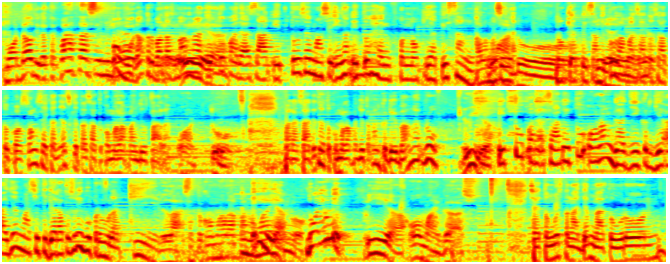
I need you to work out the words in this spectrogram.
Modal juga terbatas ini. Oh ya. modal terbatas Iya. banget itu pada saat itu saya masih ingat itu handphone Nokia pisang kalau masih ingat. Nokia pisang Iya, itu iya, lama iya. 110 secondnya sekitar 1,8 juta lah Waduh. pada saat itu 1,8 juta kan gede banget bro Iya. itu pada saat itu orang gaji kerja aja masih 300 ribu per bulan Gila, 1,8 lumayan iya loh. dua unit Iya, oh my gosh. saya tunggu setengah jam nggak turun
